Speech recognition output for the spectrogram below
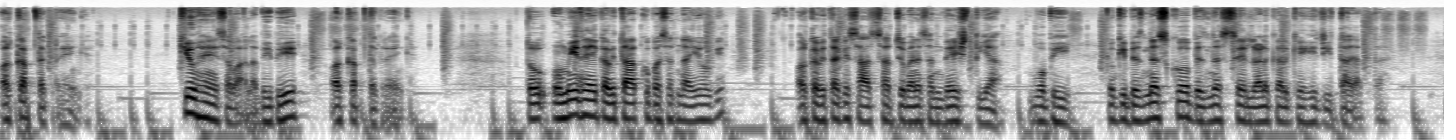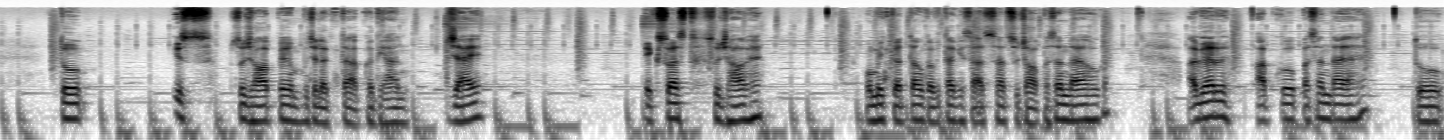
और कब तक रहेंगे? क्यों है ये सवाल अभी भी और कब तक रहेंगे? तो उम्मीद है ये कविता आपको पसंद आई होगी और कविता के साथ साथ जो मैंने संदेश दिया, वो भी, क्योंकि बिज़नेस को बिज़नेस से लड़ करके ही जीता जाता है। तो इस सुझाव पे मुझे लगता है आपका ध्यान जाए। एक स्वस्थ सुझाव है। उम्मीद करता हूँ कविता के साथ साथ सुझाव पसंद आया होगा। अगर आपको पसंद आया है तो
